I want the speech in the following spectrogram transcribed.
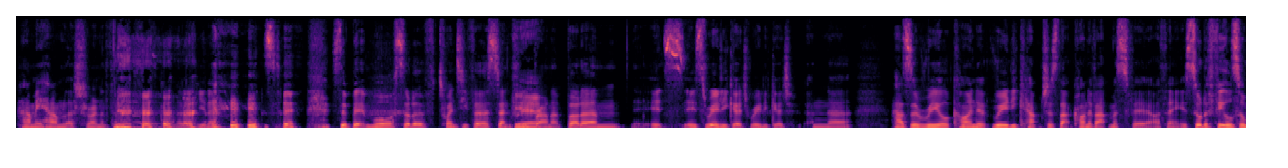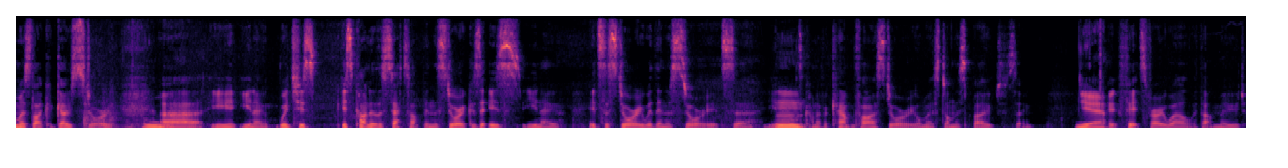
Hammy Hamlet or anything. It's kind of you know it's, it's a bit more sort of 21st century Yeah. Branagh, but um it's it's really good, really good, and uh, has a real kind of really captures that kind of atmosphere. I think it sort of feels almost like a ghost story, uh, you, you know, which is is kind of the setup in the story because it is you know it's a story within a story. It's a you know, Mm. it's kind of a campfire story almost on this boat. So Yeah. it fits very well with that mood.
